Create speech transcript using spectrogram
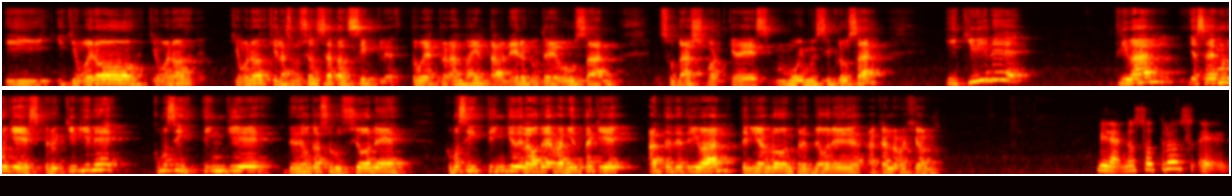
Y, y qué, bueno, qué, bueno, qué bueno que la solución sea tan simple. Estuve explorando ahí el tablero que ustedes usan, su dashboard que es muy, muy simple de usar. ¿Y qué viene Tribal? Ya sabemos lo que es, pero ¿qué viene? ¿Cómo se distingue de otras soluciones? ¿Cómo se distingue de la otra herramienta que antes de Tribal tenían los emprendedores acá en la región? Mira, nosotros, eh,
